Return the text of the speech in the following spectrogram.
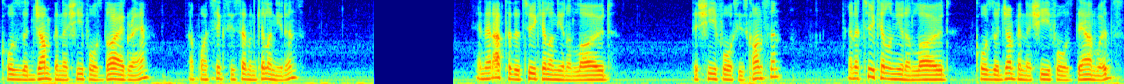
causes a jump in the shear force diagram of 0.67 kilonewtons. And then up to the 2 kilonewton load, the shear force is constant. And a 2 kilonewton load causes a jump in the shear force downwards.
